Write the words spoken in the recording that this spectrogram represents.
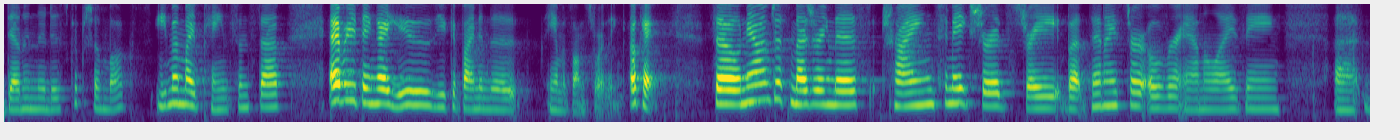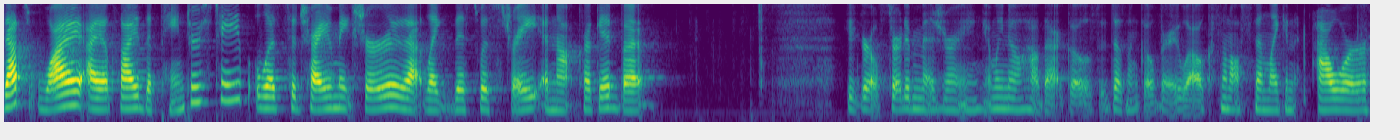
down in the description box. Even my paints and stuff, everything I use, you can find in the Amazon store link. Okay. So now I'm just measuring this, trying to make sure it's straight, but then I start over analyzing. Uh, that's why I applied the painter's tape was to try and make sure that like this was straight and not crooked, but your girl started measuring and we know how that goes. It doesn't go very well because then I'll spend like an hour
